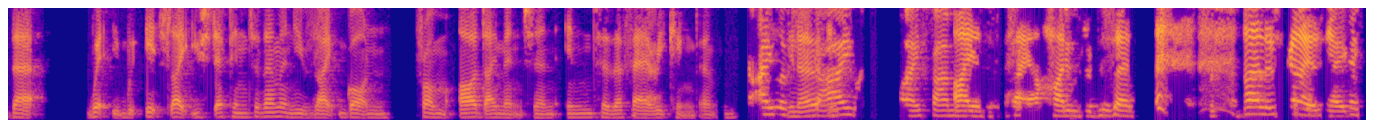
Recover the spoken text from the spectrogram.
that it's like you step into them and you've like gone from our dimension into the fairy yeah. kingdom. I love you know? Skye, my family. Of hundred percent. Isle of Skye is like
